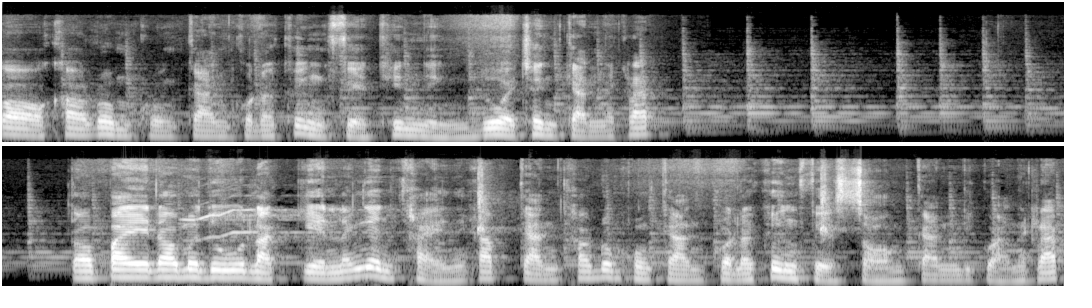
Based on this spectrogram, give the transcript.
ก็เข้าร่วมโครงการคนละครึ่งเฟสที่ 1 ด้วยเช่นกันนะครับ ต่อไปเรามาดูหลักเกณฑ์และเงื่อนไขนะครับ การเข้าร่วมโครงการคนละครึ่งเฟส 2 กันดีกว่านะครับ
